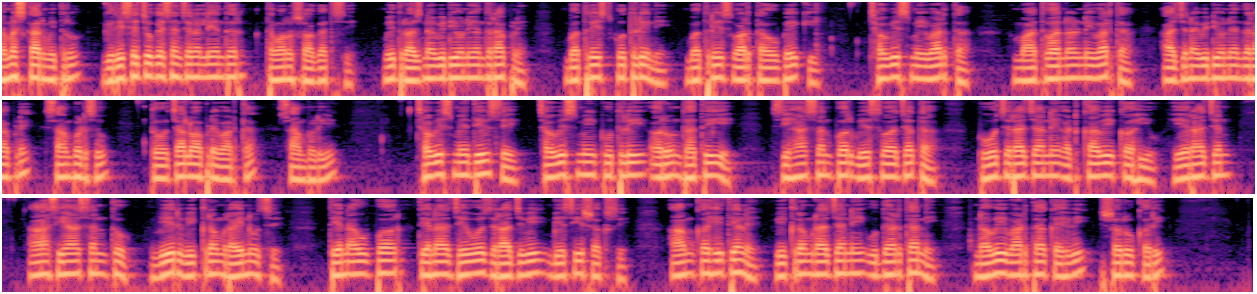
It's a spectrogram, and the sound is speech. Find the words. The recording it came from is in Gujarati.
નમસ્કાર મિત્રો, ગિરીશ એજ્યુકેશન ચેનલની અંદર તમારું સ્વાગત છે. મિત્રો, આજના વિડીયોની અંદર આપણે બત્રીસ પૂતળીની બત્રીસ વાર્તાઓ પૈકી છવ્વીસમી વાર્તા, માધવાનળની વાર્તા આજના વિડીયોની અંદર આપણે સાંભળશું. તો ચાલો આપણે વાર્તા સાંભળીએ. છવ્વીસમી દિવસે છવ્વીસમી પૂતળી અરુંધતીએ સિંહાસન પર બેસવા જતાં ભોજ રાજાને અટકાવી કહ્યું, હે રાજન, આ સિંહાસન તો વીર વિક્રમ રાયનું છે. તેના ઉપર તેના જેવો જ રાજવી બેસી શકશે. આમ કહી તેણે વિક્રમ રાજાની ઉદારતાની નવી વાર્તા કહેવી શરૂ કરી.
